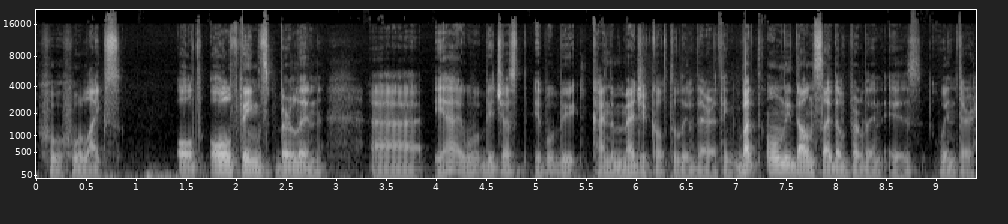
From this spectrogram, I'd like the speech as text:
who who likes all all things Berlin. Uh, yeah, it would be just it would be kind of magical to live there. I think, but only downside of Berlin is winter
